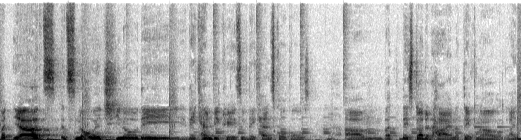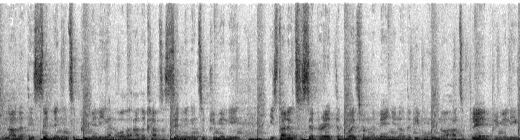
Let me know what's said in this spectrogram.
but yeah, it's it's Norwich. You know, they they can be creative. They can score goals. Um, but they started high, and I think now, like now that they're settling into Premier League and all the other clubs are settling into Premier League, you're starting to separate the boys from the men. You know, the people who know how to play in Premier League,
